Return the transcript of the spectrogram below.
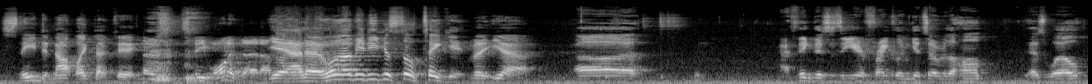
Snead did not like that pick. No, Steve wanted that. I Yeah, I know. Well, I mean, you can still take it, but yeah. Uh, I think this is the year Franklin gets over the hump as well.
